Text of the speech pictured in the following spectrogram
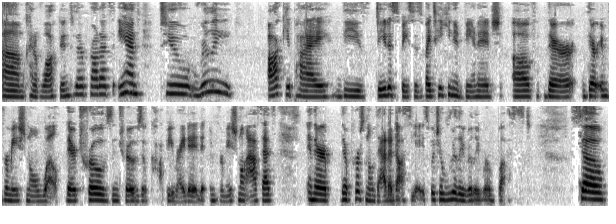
um, kind of locked into their products, and to really occupy these data spaces by taking advantage of their their informational wealth, their troves and troves of copyrighted informational assets, and their their personal data dossiers, which are really really robust. So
